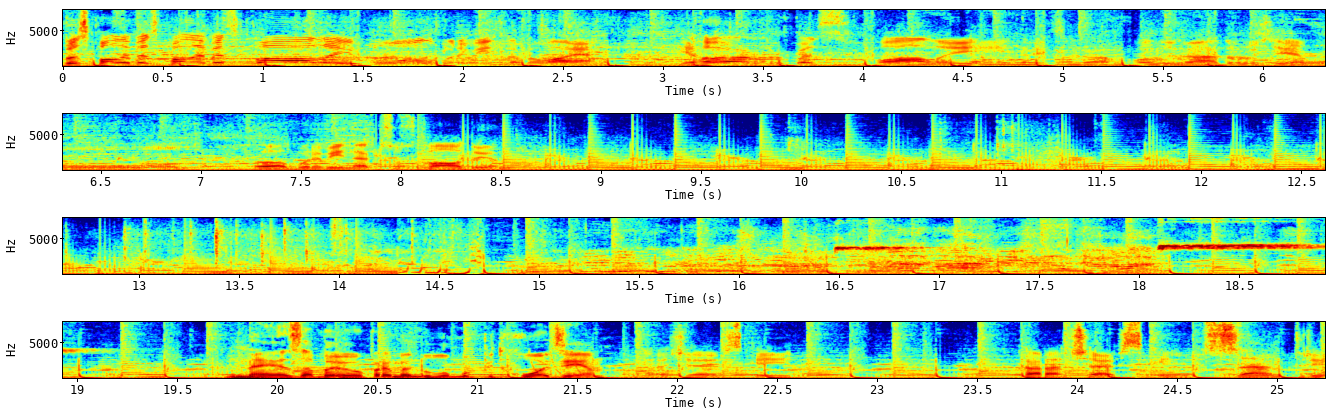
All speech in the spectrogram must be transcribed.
Безпалий, безпалий, безпалий. Гол Боревій забиває. Ігор Безпалий. 32 хвилина, друзі. Гол. Е, Боревій Нексус 2-1. Не забив при минулому підході. Карачевський. Карачевський в центрі.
